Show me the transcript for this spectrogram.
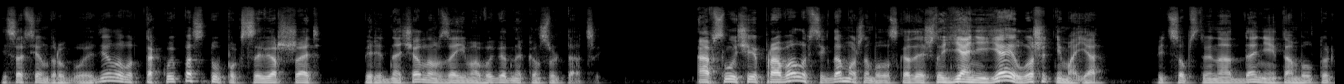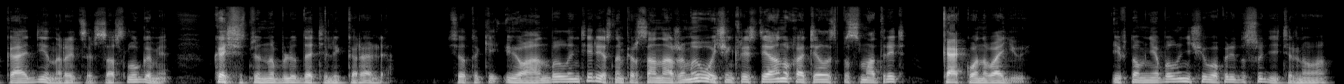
и совсем другое дело вот такой поступок совершать перед началом взаимовыгодных консультаций. А в случае провала всегда можно было сказать, что я не я и лошадь не моя. Ведь, собственно, от Дании там был только один рыцарь со слугами в качестве наблюдателей короля. Все-таки Иоанн был интересным персонажем, и очень крестьяну хотелось посмотреть, как он воюет. И в том не было ничего предосудительного.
